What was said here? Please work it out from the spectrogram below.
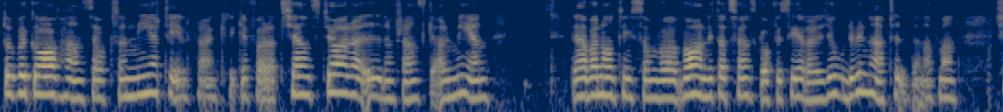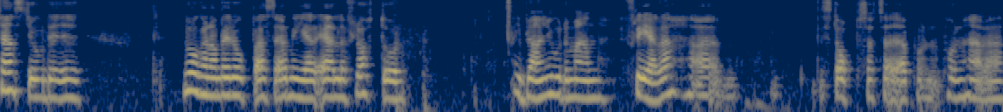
då begav han sig också ner till Frankrike för att tjänstgöra i den franska armén. Det här var någonting som var vanligt att svenska officerare gjorde vid den här tiden, att man tjänstgjorde i någon av Europas arméer eller flottor. Ibland gjorde man flera eh, stopp så att säga på, på den här uh,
